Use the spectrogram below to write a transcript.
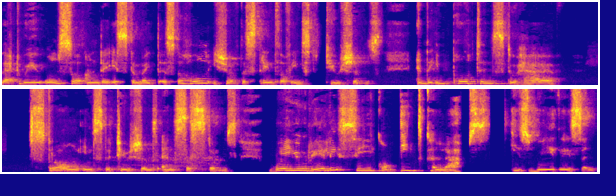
that we also underestimate is the whole issue of the strength of institutions and the importance to have strong institutions and systems where you really see complete collapse is where there's an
